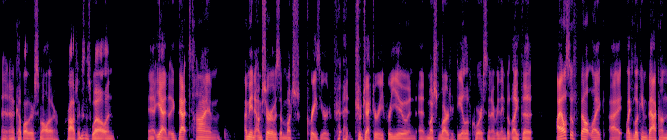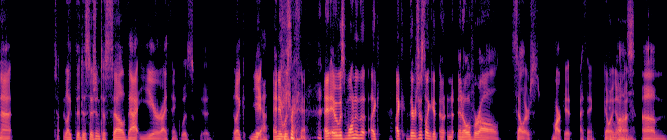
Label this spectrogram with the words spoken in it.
and a couple other smaller projects mm-hmm. as well, and, and yeah, like that time. I mean, I'm sure it was a much crazier trajectory for you and and much larger deal, of course, and everything. But like the, I also felt like I like looking back on that like the decision to sell that year i think was good. Like yeah. it, and it was and it was one of the like like there's just like an, an overall sellers market i think going on. um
